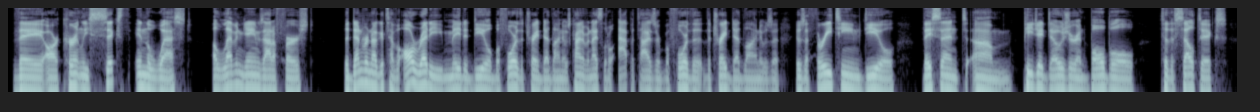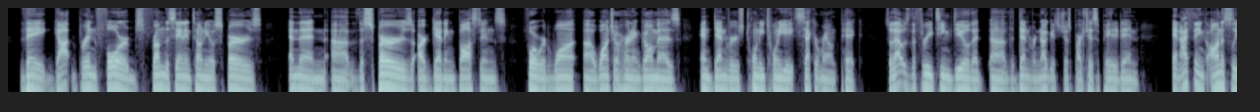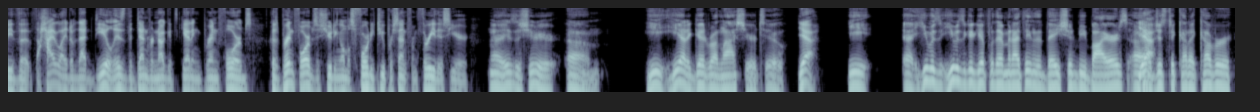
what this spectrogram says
They are currently sixth in the West, 11 games out of first. The Denver Nuggets have already made a deal before the trade deadline. It was kind of a nice little appetizer before the the trade deadline. It was a it was a three team deal. They sent um, PJ Dozier and Bol to the Celtics. They got Bryn Forbes from the San Antonio Spurs, and then uh, the Spurs are getting Boston's forward Juan, uh, Juancho Hernangomez and Denver's 2028 second round pick. So that was the three team deal that uh, the Denver Nuggets just participated in. And I think honestly, the the highlight of that deal is the Denver Nuggets getting Bryn Forbes because Bryn Forbes is shooting almost 42% from three this year. No, he's a shooter. Um, he he had a good run last year too. Yeah. He uh, he was he was a good gift for them, and I think that they should be buyers. Uh, Yeah. just to kind of cover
